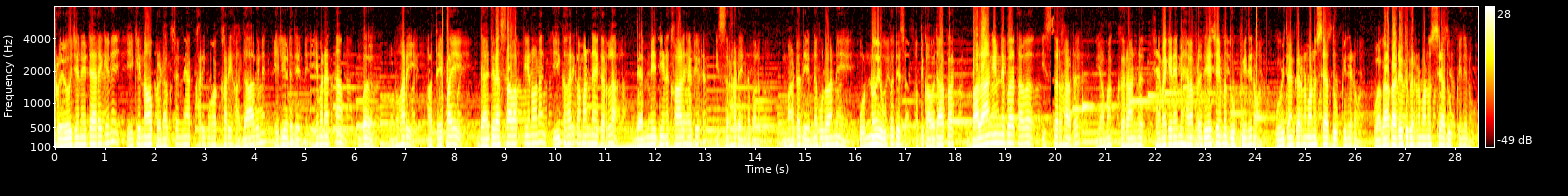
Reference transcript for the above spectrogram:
ප්‍රයෝජනයට අරගෙන ඒකේ නව ප්‍රොඩක්ෂන් එකක් හරි මොකක් හරි හදාගෙන එළියට දෙන්න. එහෙම නැත්නම් ඔබ මොන හරි අතේ පයේ දෑති රස්සාවක් තියෙනවා නම් ඒක හරි කමන්නෑ කරලා දැන් මේ තියෙන කාලේ හැටියට ඉස්සරහට එන්න බලපන්. මට දෙන්න පුළුවන්නේ ඔන්න ඔය උපදෙස. අපි කවදාකවත් බලාගෙන ඉන්න එපා තව ඉස්සරහට යමක් කරන්න හැම කෙනෙක්ම හැම ප්‍රදේශයෙන්ම දුක් විඳිනවා. ගොවිතැන් කරන මිනිස්සයා දුක් විඳිනවා. වගා කටයුතු කරන මිනිස්සයා දුක් විඳිනවා.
